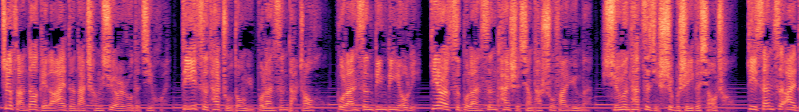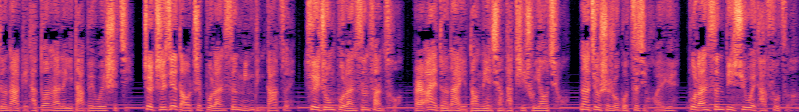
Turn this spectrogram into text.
这反倒给了艾德娜乘虚而入的机会。第一次，他主动与布兰森打招呼，布兰森彬彬有礼；第二次，布兰森开始向他抒发郁闷，询问他自己是不是一个小丑；第三次，艾德娜给他端来了一大杯威士忌，这直接导致布兰森酩酊大醉。最终，布兰森犯错，而艾德娜也当面向他提出要求，那就是如果自己怀孕，布兰森必须为她负责。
